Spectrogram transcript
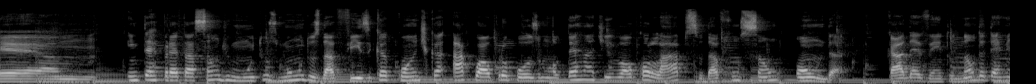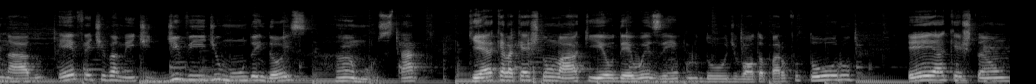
É, hum, interpretação de muitos mundos da física quântica, a qual propôs uma alternativa ao colapso da função onda. Cada evento não determinado efetivamente divide o mundo em dois ramos, tá? Que é aquela questão lá que eu dei o exemplo do De Volta para o Futuro e a questão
